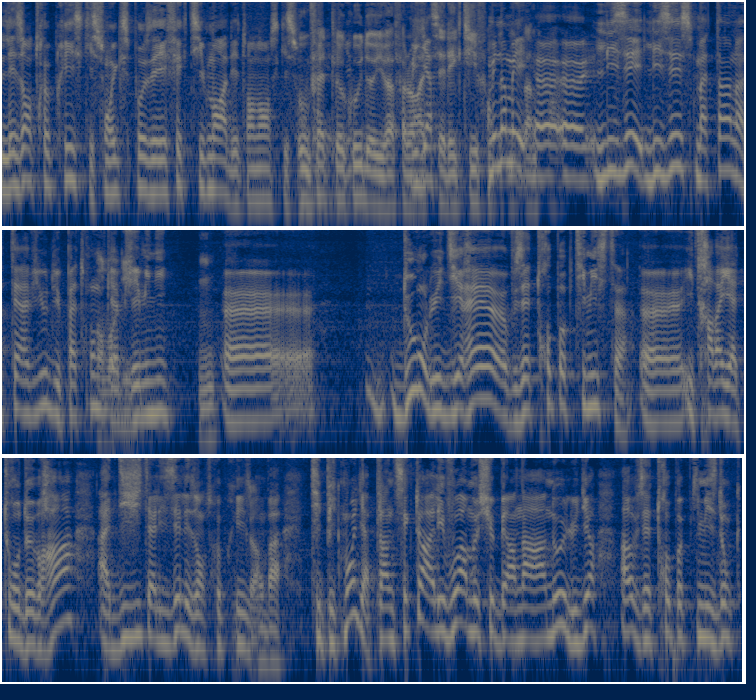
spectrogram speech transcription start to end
les entreprises qui sont exposées effectivement à des tendances qui sont. Vous me faites le coup de il va falloir Mais être a- sélectif. en Mais non, mais 2023. euh, euh, lisez, lisez ce matin l'interview du patron de Vendredi. Capgemini. Hmm. Euh, D'où on lui dirait, euh, vous êtes trop optimiste. Euh, il travaille à tour de bras à digitaliser les entreprises. Bon, bah, typiquement, il y a plein de secteurs. Allez voir Monsieur Bernard Arnault et lui dire, ah, vous êtes trop optimiste. Donc,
